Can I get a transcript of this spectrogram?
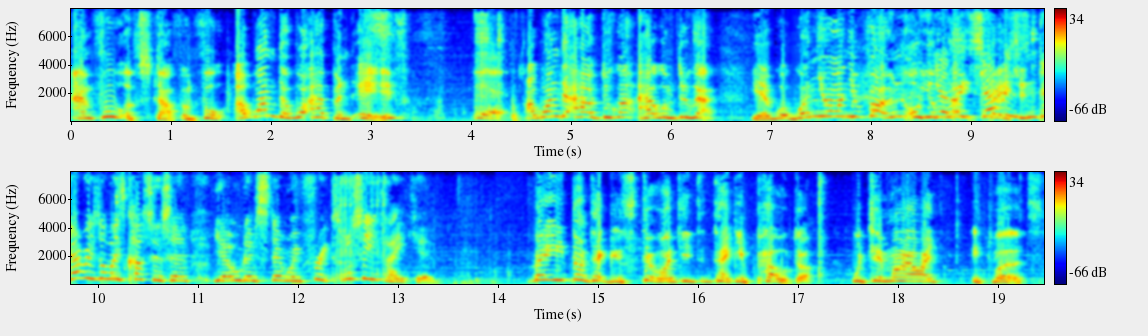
and thought of stuff and thought, I wonder what happened if Yeah. I wonder how do how them do that. Yeah, well, when you're on your phone or your Yeah, but Gary's, PlayStation, Gary's always cussing saying, yeah, all them steroid freaks. What's he taking? but he's not taking steroids, he's taking powder, which in my eye is worse.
